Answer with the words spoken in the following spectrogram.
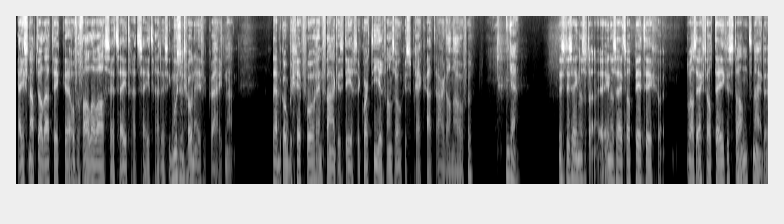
ja, je snapt wel dat ik overvallen was, et cetera, et cetera. Dus ik moest het gewoon even kwijt. Nou, daar heb ik ook begrip voor. En vaak is het eerste kwartier van zo'n gesprek gaat daar dan over. Ja. Dus het is enerzijds wel pittig. Er was echt wel tegenstand. Nou, de,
